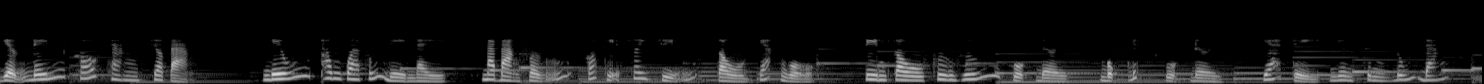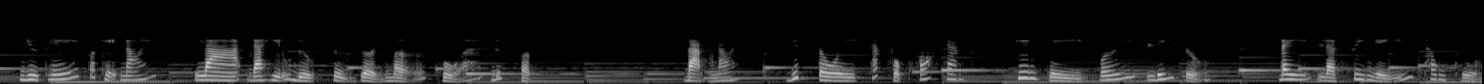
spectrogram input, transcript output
dẫn đến khó khăn cho bạn. Nếu thông qua vấn đề này mà bạn vẫn có thể xoay chuyển cầu giác ngộ, tìm cầu phương hướng cuộc đời, mục đích cuộc đời, giá trị nhân sinh đúng đắn, như thế có thể nói là đã hiểu được sự gợi mở của đức phật. Bạn nói, giúp tôi khắc phục khó khăn, kiên trì với lý tưởng. Đây là suy nghĩ thông thường,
